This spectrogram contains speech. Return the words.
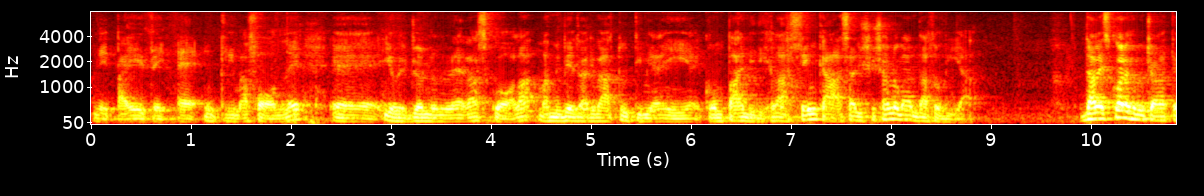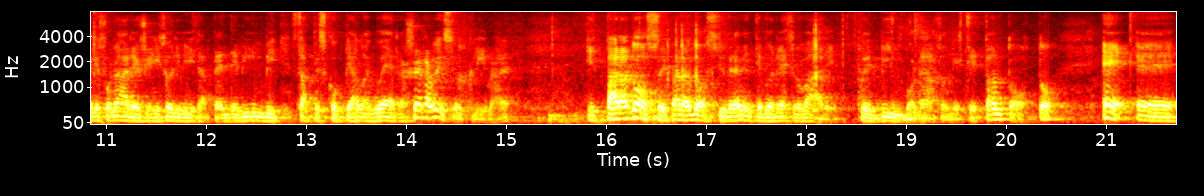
nel paese è un clima folle, eh, io quel giorno non ero a scuola, ma mi vedo arrivare tutti i miei compagni di classe in casa, dice ci hanno mandato via. Dalle scuole cominciano a telefonare ai genitori, venite a prendere bimbi, sta per scoppiare la guerra, c'era questo il clima. Eh. Il paradosso dei paradossi, io veramente vorrei trovare quel bimbo nato nel 78, è eh,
